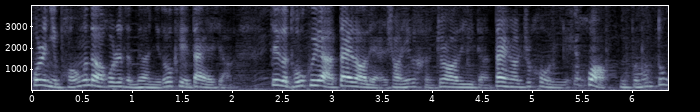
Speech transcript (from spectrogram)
或者你朋友的或者怎么样，你都可以戴一下。这个头盔啊，戴到脸上一个很重要的一点，戴上之后你晃，你不能动。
